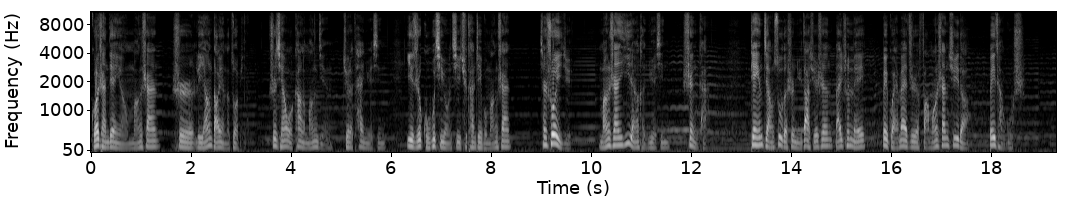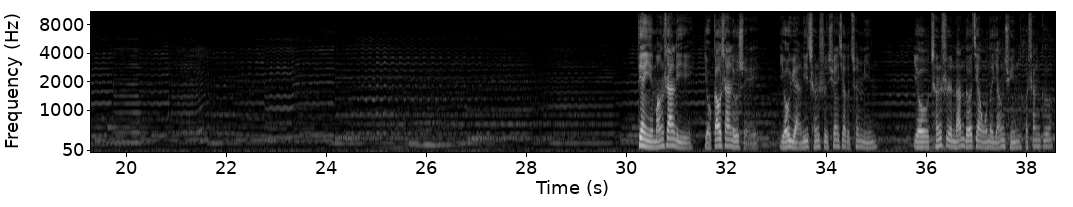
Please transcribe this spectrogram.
国产电影《盲山》是李阳导演的作品。之前我看了《盲井》，觉得太虐心，一直鼓不起勇气去看这部《盲山》。先说一句，《盲山》依然很虐心，慎看。电影讲述的是女大学生白春梅被拐卖至法盲山区的悲惨故事。电影《盲山》里有高山流水，有远离城市喧嚣的村民，有城市难得见闻的羊群和山歌。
